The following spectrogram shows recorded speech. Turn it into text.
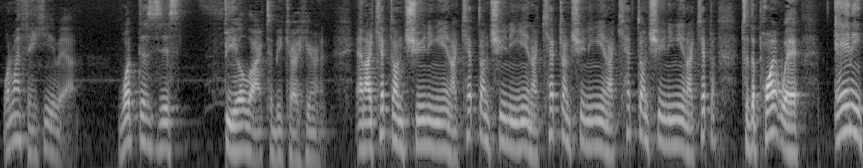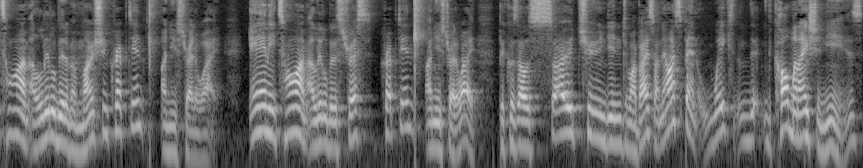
What am I thinking about? What does this feel like to be coherent? And I kept on tuning in, I kept on tuning in, I kept on tuning in, I kept on tuning in, I kept on, to the point where anytime a little bit of emotion crept in, I knew straight away. Anytime a little bit of stress crept in, I knew straight away because I was so tuned into my baseline. Now I spent weeks, the culmination years,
